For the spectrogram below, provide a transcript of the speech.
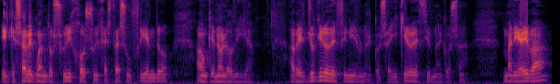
el que sabe cuando su hijo o su hija está sufriendo, aunque no lo diga. A ver, yo quiero definir una cosa y quiero decir una cosa. María Eva,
